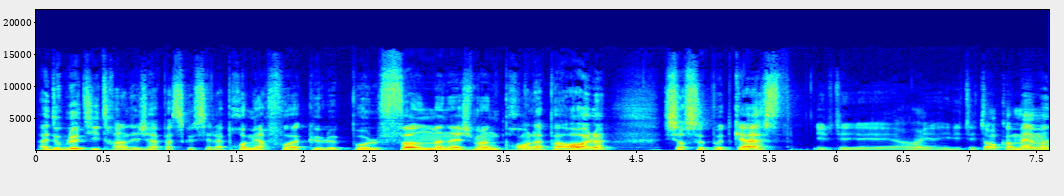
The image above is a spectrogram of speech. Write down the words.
à double titre. Hein, déjà parce que c'est la première fois que le pôle Fund Management prend la parole sur ce podcast. Il était, hein, il était temps quand même.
